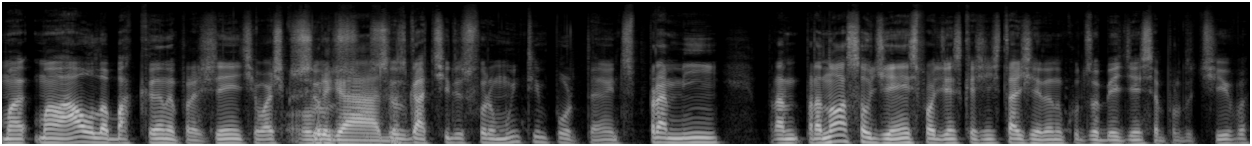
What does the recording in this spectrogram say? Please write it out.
uma, uma aula bacana pra gente. Eu acho que os seus, seus gatilhos foram muito importantes para mim, para nossa audiência, para a audiência que a gente está gerando com desobediência produtiva.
